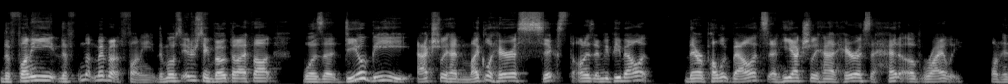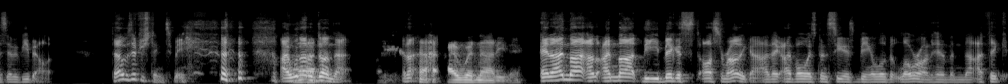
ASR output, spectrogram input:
the funny, the maybe not funny, the most interesting vote that I thought was that DOB actually had Michael Harris sixth on his MVP ballot. There are public ballots, and he actually had Harris ahead of Riley on his MVP ballot. That was interesting to me. I would not have done that. I, I, would not either. And I'm not I'm not the biggest Austin Riley guy. I think I've always been seen as being a little bit lower on him, and I think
